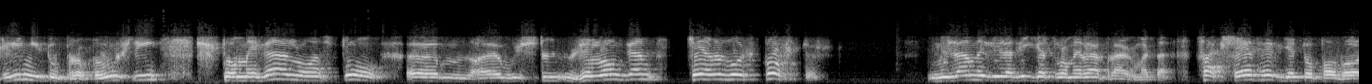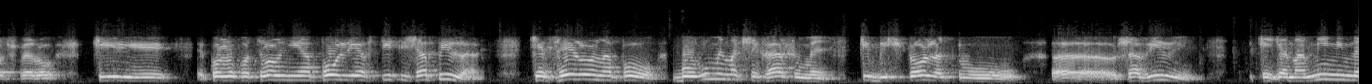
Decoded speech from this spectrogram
κρίνη του προκρούστη στο μεγάλο αυτό ε, ε, ζλόγγαν κέρδος κόστος Μιλάμε δηλαδή για τρομερά πράγματα. Θα ξέφευγε το ποδόσφαιρο και κολοκοτρώνει από όλη αυτή τη σαπίλα. Και θέλω να πω, μπορούμε να ξεχάσουμε την πιστόλα του ε, Σαββίδη; Και για να μην είμαι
